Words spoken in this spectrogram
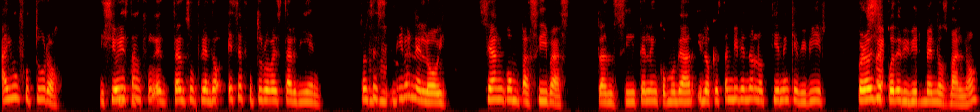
hay un futuro. Y si hoy están, están sufriendo, ese futuro va a estar bien. Entonces, vivan el hoy, sean compasivas, transiten la incomodidad y lo que están viviendo lo tienen que vivir. Pero hoy se puede vivir menos mal, ¿no?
